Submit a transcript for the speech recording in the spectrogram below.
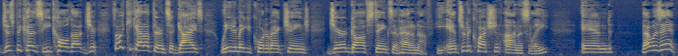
just because he called out, it's not like he got up there and said, guys, we need to make a quarterback change. Jared Goff stinks. I've had enough. He answered a question honestly, and that was it.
